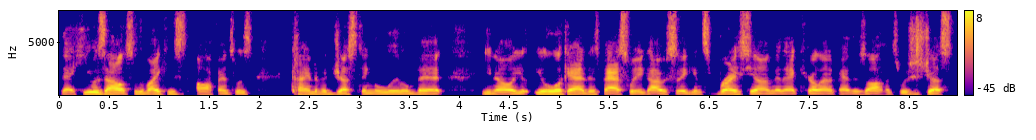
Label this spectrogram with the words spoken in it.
that he was out. So the Vikings offense was kind of adjusting a little bit. You know, you, will look at this past week, obviously against Bryce Young and that Carolina Panthers offense, which is just,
